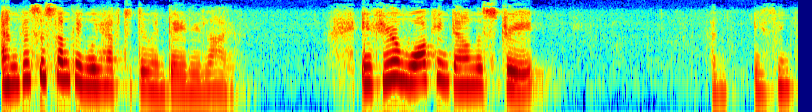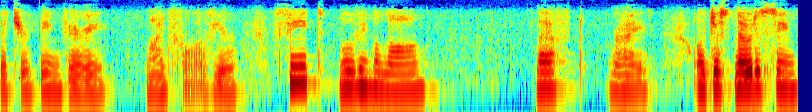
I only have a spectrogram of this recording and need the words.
And this is something we have to do in daily life. If you're walking down the street and you think that you're being very mindful of your feet moving along, left, right, or just noticing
